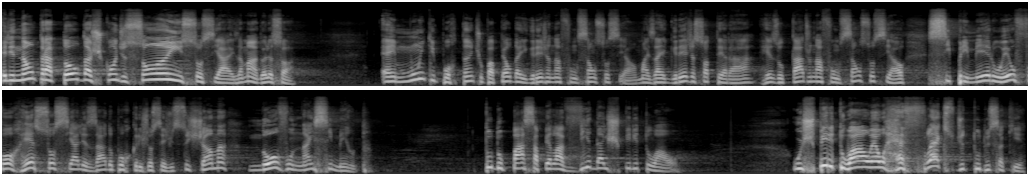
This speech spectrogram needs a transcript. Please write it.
Ele não tratou das condições sociais. Amado, olha só. É muito importante o papel da igreja na função social, mas a igreja só terá resultados na função social se primeiro eu for ressocializado por Cristo, ou seja, isso se chama novo nascimento. Tudo passa pela vida espiritual. O espiritual é o reflexo de tudo isso aqui.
